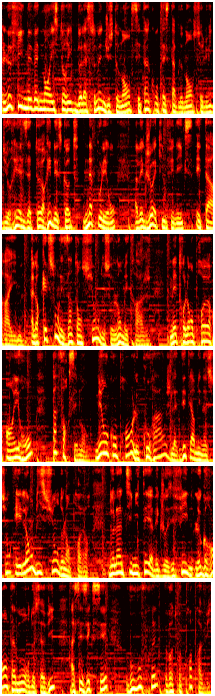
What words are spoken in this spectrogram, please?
Le film événement historique de la semaine justement, c'est incontestablement celui du réalisateur Ridley Scott, Napoléon, avec Joachim Phoenix et Tahar. Alors quelles sont les intentions de ce long métrage? Mettre l'empereur en héros Pas forcément, mais on comprend le courage, la détermination et l'ambition de l'empereur. De l'intimité avec Joséphine, le grand amour de sa vie, à ses excès, vous vous ferez votre propre avis.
